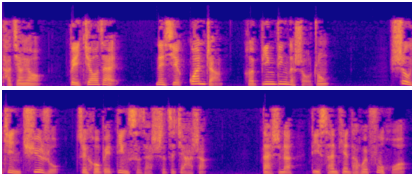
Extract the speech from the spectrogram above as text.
他将要被交在那些官长和兵丁的手中，受尽屈辱，最后被钉死在十字架上。但是呢，第三天他会复活。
